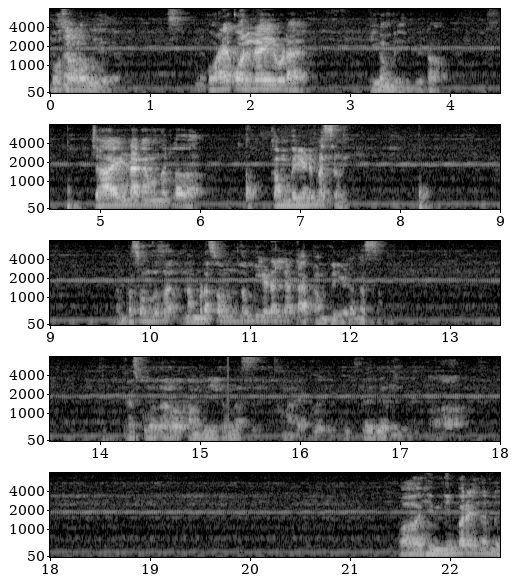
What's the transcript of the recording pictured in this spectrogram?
ദോ സാളെ വിളിയത് കുറേ കൊല്ലമായി ഇവിടെ ഈ കമ്പനിയിൽ കേട്ടോ ചായ ഉണ്ടാക്കാൻ വന്നിട്ടുള്ളതാ കമ്പനിയുടെ മെസ്സാണ് നമ്മുടെ സ്വന്തം സ- നമ്മുടെ സ്വന്തം വീടല്ല കേട്ടാ കമ്പനിയുടെ മെസ്സ് इसको बता रहा हूँ कंपनी का मेस हमारा खुद का घर नहीं है അപ്പോൾ ഹിന്ദിയും പറയുന്നുണ്ട്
